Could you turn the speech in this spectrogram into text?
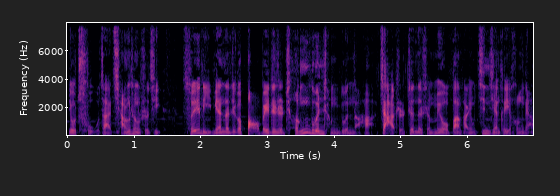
又处在强盛时期，所以里面的这个宝贝真是成吨成吨的哈，价值真的是没有办法用金钱可以衡量。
